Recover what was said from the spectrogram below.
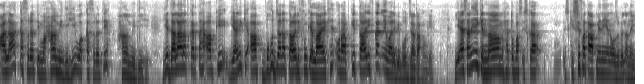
اللہ کثرت محامدی ہی و کثرت حامدی ہی یہ دلالت کرتا ہے آپ کی یعنی کہ آپ بہت زیادہ تعریفوں کے لائق ہیں اور آپ کی تعریف کرنے والے بھی بہت زیادہ ہوں گے۔ یہ ایسا نہیں ہے کہ نام ہے تو بس اس کا، اس کی صفت آپ میں نہیں ہے نوزب اللہ نہیں۔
